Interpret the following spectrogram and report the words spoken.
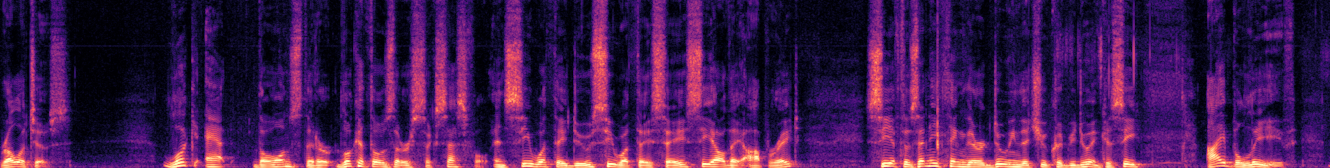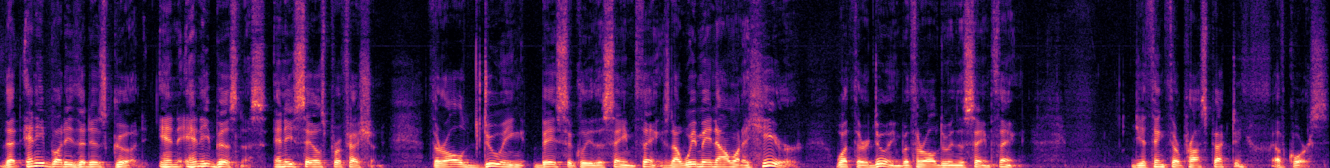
relatives. Look at the ones that are look at those that are successful and see what they do, see what they say, see how they operate, see if there's anything they're doing that you could be doing. Because see, I believe that anybody that is good in any business, any sales profession, they're all doing basically the same things. Now we may not want to hear what they're doing, but they're all doing the same thing. Do you think they're prospecting? Of course.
